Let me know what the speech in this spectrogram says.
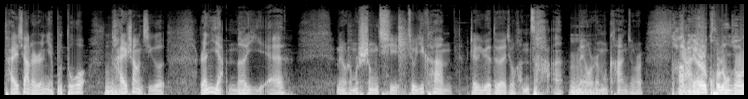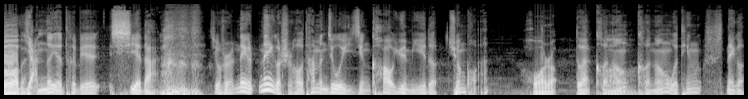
台下的人也不多，嗯。台上几个人演的也没有什么生气，就一看这个乐队就很惨，嗯。没有什么看，就是他们也是苦中作乐呗，演的也特别懈怠，就是那个那个时候他们就已经靠乐迷的捐款。活着，对，可能、哦。可能我听那个，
